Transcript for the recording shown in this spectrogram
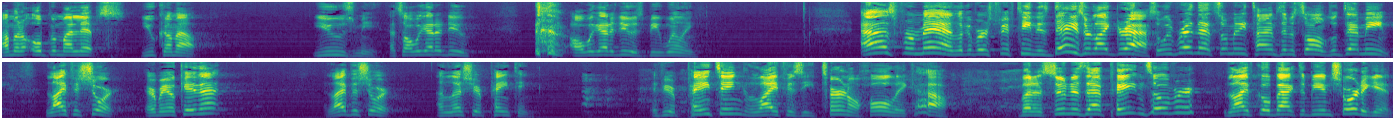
I'm going to open my lips. You come out. Use me. That's all we got to do. all we got to do is be willing. As for man, look at verse 15. His days are like grass. So we've read that so many times in the Psalms. What does that mean? Life is short. Everybody okay with that? Life is short unless you're painting. If you're painting, life is eternal. Holy cow. But as soon as that painting's over, life go back to being short again.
